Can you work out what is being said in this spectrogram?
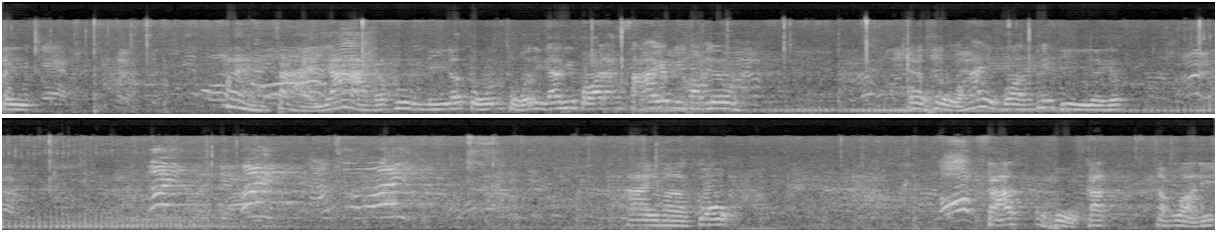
ตีแม่จ่ายยากครับลูกนี้แล้วโดนสวนอีกแล้วพี่บอยทางซ้ายครับมีความเร็วโอ้โหให้บอลให้ดีเลยครับให้มาโกล็อกกัดโอ้โหกัดจังหวะนี้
